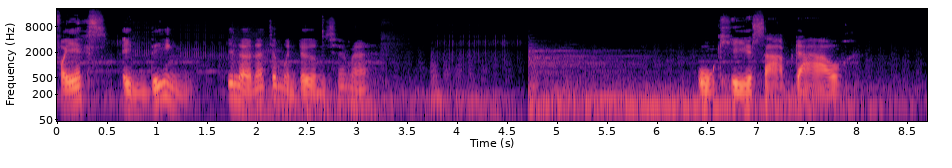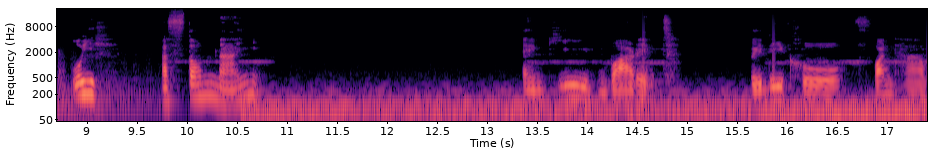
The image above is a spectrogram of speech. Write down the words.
Fake Ending ที่เหลือน่าจะเหมือนเดิมใช่ไหม โอเคสามดาว อุ้ยคัสตอมไนท์แองกี้บาร์เรตเฟรดดี้โคฟันทาม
